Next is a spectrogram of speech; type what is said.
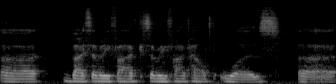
uh, by 75 because 75 health was uh,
